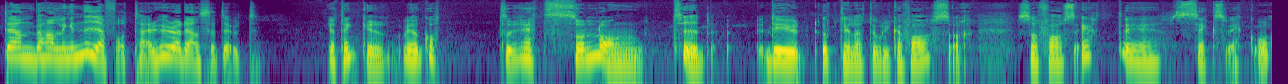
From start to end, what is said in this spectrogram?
den behandlingen ni har fått här, hur har den sett ut? Jag tänker, vi har gått rätt så lång tid. Det är ju uppdelat i olika faser. Så fas 1 är sex veckor,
